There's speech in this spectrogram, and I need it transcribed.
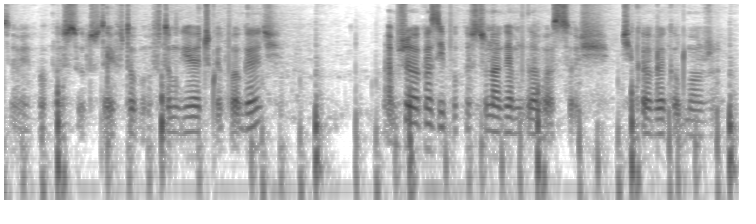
sobie po prostu tutaj w, to, w tą giereczkę pograć. A przy okazji po prostu nagram dla was coś ciekawego może.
